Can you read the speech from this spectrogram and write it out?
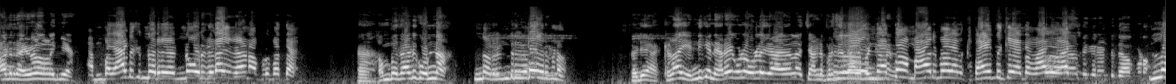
ஆடு நான் எவ்வளவு வளர்க்கீங்க ஐம்பது ஆட்டுக்கு இன்னொரு இன்னொரு கிடாய் வேணும் அப்படி பார்த்தா. ஐம்பது ஆட்டுக்கு ஒண்ணா? இன்னும் ரெண்டு கிடாய் இருக்கணும். அப்படியா? கிடா எண்ணிக்கை நிறைய கூட உள்ள அதெல்லாம் சண்டை பிரச்சனை மாறி மாறி அதுக்கு டயத்துக்கு அந்த வாழை வாசத்துக்கு ரெண்டு தேவைப்படும். இல்ல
